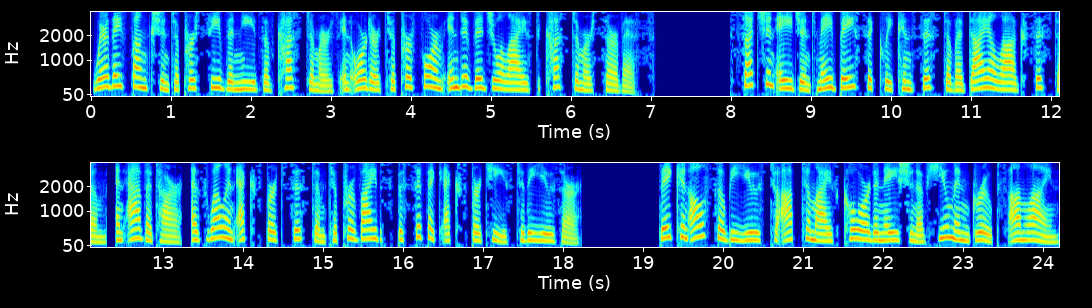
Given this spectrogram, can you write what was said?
where they function to perceive the needs of customers in order to perform individualized customer service. Such an agent may basically consist of a dialogue system, an avatar, as well an expert system to provide specific expertise to the user. They can also be used to optimize coordination of human groups online.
